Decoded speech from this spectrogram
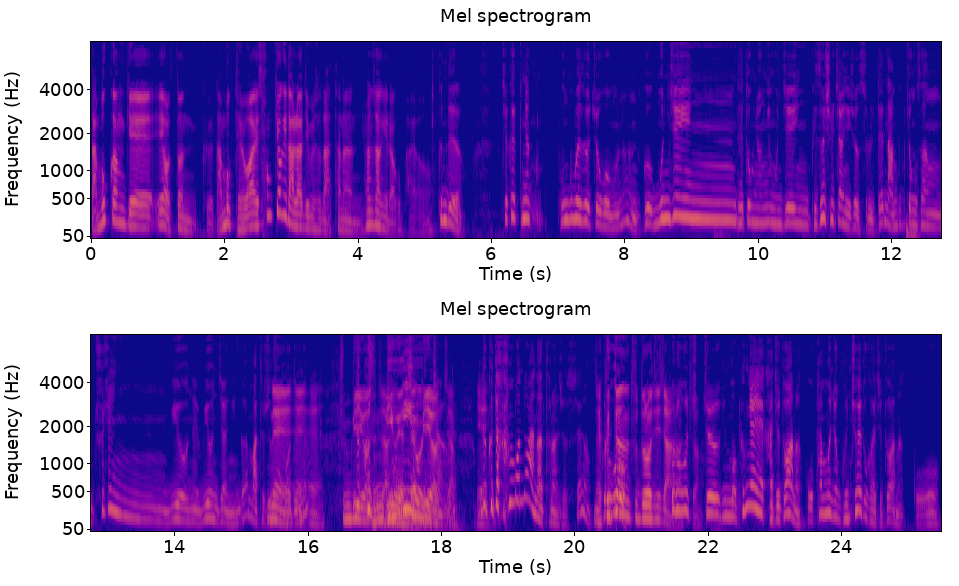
남북 관계의 어떤 그 남북 대화의 성격이 달라지면서 나타난 현상이라고 봐요. 근데요. 제가 그냥 궁금해서 여쭤보면은 그 문재인 대통령이 문재인 비서실장이셨을 때 남북 정상 추진 위원회 위원장인가 맡으셨거든요. 네, 예, 예. 준비위원장. 준비위원장. 준비위원장. 근데 예. 그때 한 번도 안 나타나셨어요. 네, 그리고- 그때는 두드러지지 그리고 않았죠. 저기 뭐 평양에 가지도 않았고 판문점 근처에도 가지도 않았고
